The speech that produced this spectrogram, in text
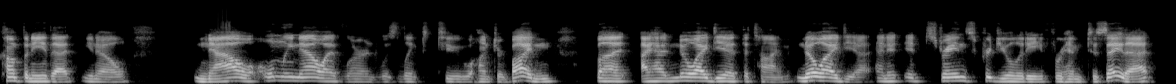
company that you know now only now I've learned was linked to Hunter Biden, but I had no idea at the time, no idea, and it, it strains credulity for him to say that.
